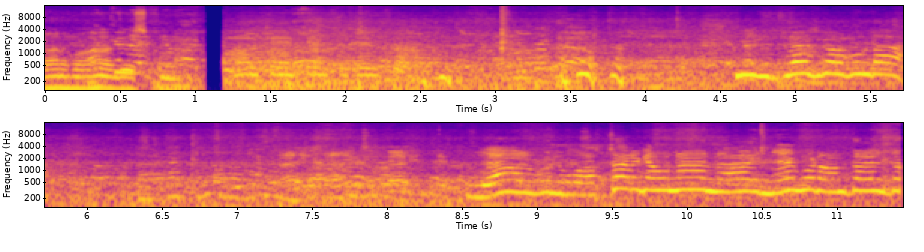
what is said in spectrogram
దానికి వల్ల తీసుకున్నాం ఏమనుకుని వస్తారు కావునా నా- నేను కూడా అంతా ఇంత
